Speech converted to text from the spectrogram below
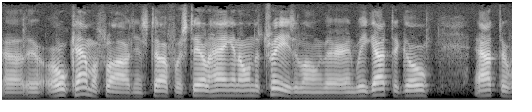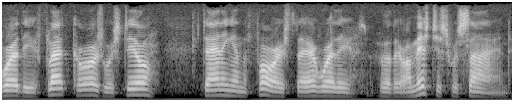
uh, the old camouflage and stuff was still hanging on the trees along there, and we got to go out to where the flat cars were still standing in the forest there, where the where the armistice was signed.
